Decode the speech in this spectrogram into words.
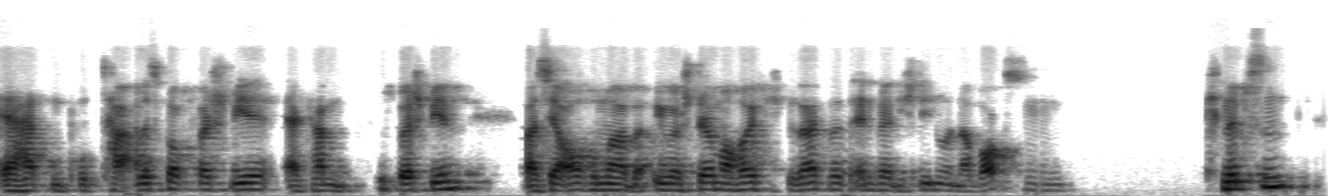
er hat ein brutales Kopfballspiel, er kann Fußball spielen, was ja auch immer über Stürmer häufig gesagt wird. Entweder die stehen nur in der Box und knipsen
